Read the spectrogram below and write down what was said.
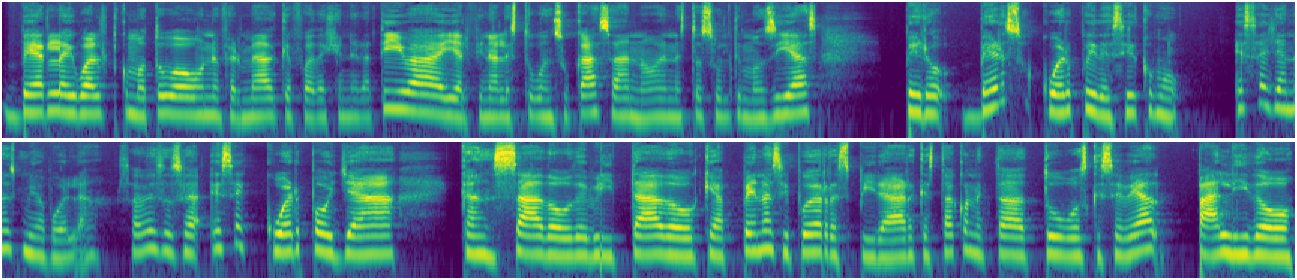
verla igual como tuvo una enfermedad que fue degenerativa y al final estuvo en su casa, ¿no? En estos últimos días, pero ver su cuerpo y decir como, esa ya no es mi abuela, ¿sabes? O sea, ese cuerpo ya cansado, debilitado, que apenas si puede respirar, que está conectado a tubos, que se vea pálido,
